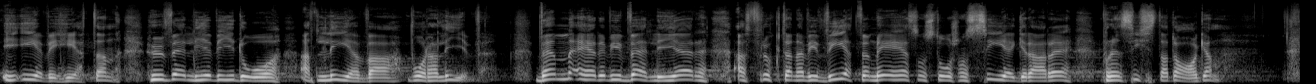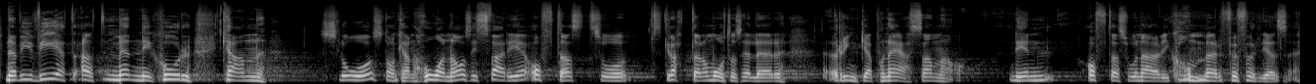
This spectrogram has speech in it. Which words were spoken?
i evigheten, hur väljer vi då att leva våra liv? Vem är det vi väljer att frukta när vi vet vem det är som står som segrare på den sista dagen? När vi vet att människor kan slå oss, de kan håna oss. I Sverige oftast så skrattar de åt oss eller rynkar på näsan. Det är en ofta så nära vi kommer förföljelse.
